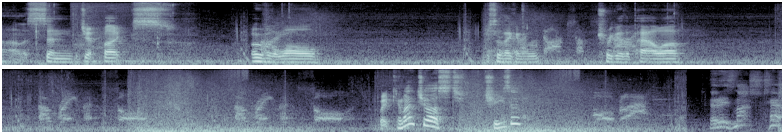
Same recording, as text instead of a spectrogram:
Uh, let's send the jet bikes over the wall. Just so they can trigger the power. Wait, can I just cheese it? There is much terror,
